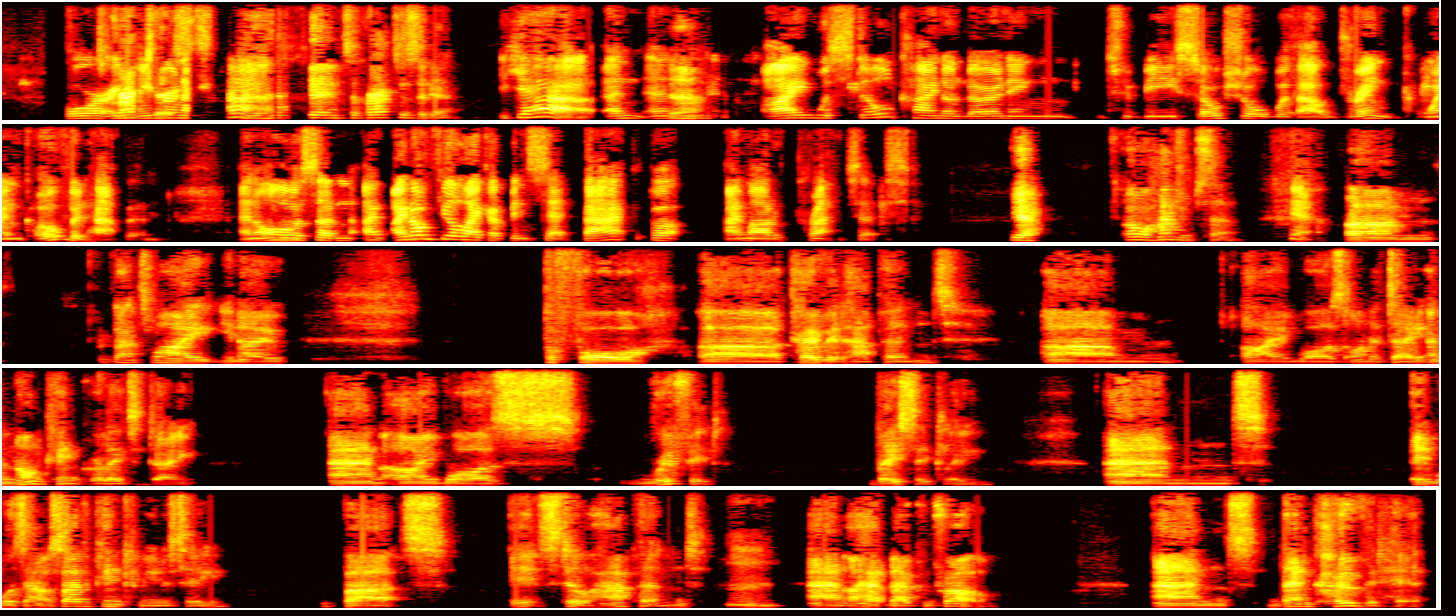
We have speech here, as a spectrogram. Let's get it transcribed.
for Practice. a year and a half. You have to get into practice again. Yeah, and and Yeah. I was still kind of learning to be social without drink when COVID happened, and all of a sudden, I, I don't feel like I've been set back, but I'm out of practice. Yeah. Oh, 100%. Yeah. Um, that's why, you know, before uh, COVID happened, um, I was on a date, a non kink related date, and I was roofied, basically. And it was outside the kink community, but it still happened Mm. and I had no control. And then COVID hit.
